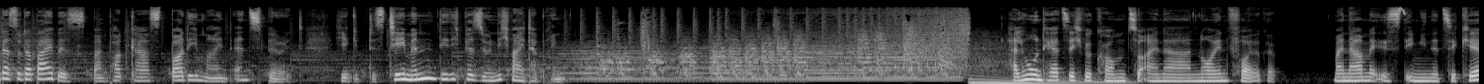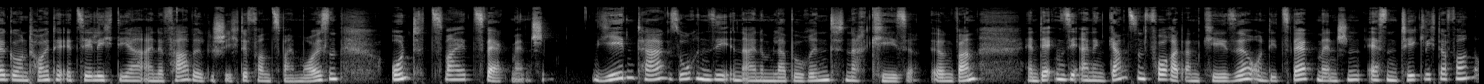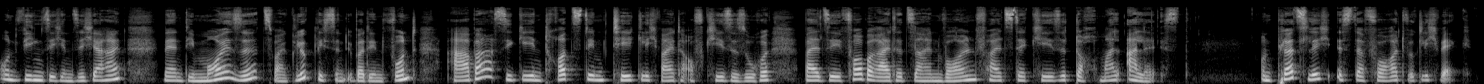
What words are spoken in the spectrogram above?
Toll, dass du dabei bist beim Podcast Body, Mind and Spirit. Hier gibt es Themen, die dich persönlich weiterbringen. Hallo und herzlich willkommen zu einer neuen Folge. Mein Name ist Emine Zekirge und heute erzähle ich dir eine Fabelgeschichte von zwei Mäusen und zwei Zwergmenschen. Jeden Tag suchen sie in einem Labyrinth nach Käse. Irgendwann entdecken sie einen ganzen Vorrat an Käse und die Zwergmenschen essen täglich davon und wiegen sich in Sicherheit, während die Mäuse zwar glücklich sind über den Fund, aber sie gehen trotzdem täglich weiter auf Käsesuche, weil sie vorbereitet sein wollen, falls der Käse doch mal alle ist. Und plötzlich ist der Vorrat wirklich weg.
